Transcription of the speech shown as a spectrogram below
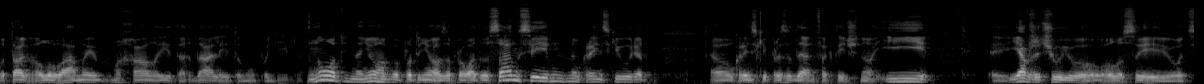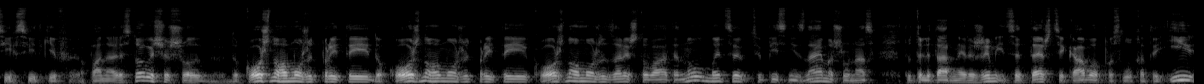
отак головами махали і так далі, і тому подібне. Ну от на нього проти нього запровадили санкції український уряд, е, український президент, фактично. І я вже чую голоси оцих свідків пана Арестовича, що до кожного можуть прийти, до кожного можуть прийти, кожного можуть заарештувати. Ну, ми це цю пісню знаємо, що у нас тоталітарний режим, і це теж цікаво послухати. І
